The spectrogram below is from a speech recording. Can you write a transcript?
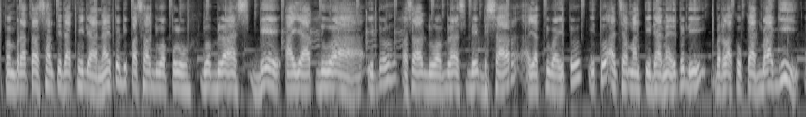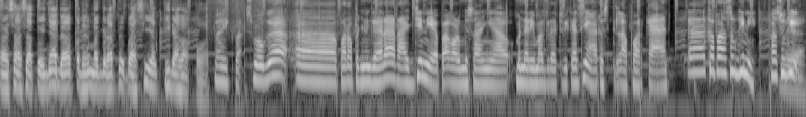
pemberantasan tindak pidana itu di pasal 20 12B ayat 2 itu pasal 12B besar ayat 2 itu itu ancaman pidana itu diberlakukan bagi uh, salah satunya adalah penerima gratifikasi yang tidak lapor. Baik Pak, semoga uh, para penyelenggara rajin ya Pak kalau misalnya menerima gratifikasi yang harus dilaporkan. Uh, ke Pak Sugi nih, Pak Sugi. Yeah.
